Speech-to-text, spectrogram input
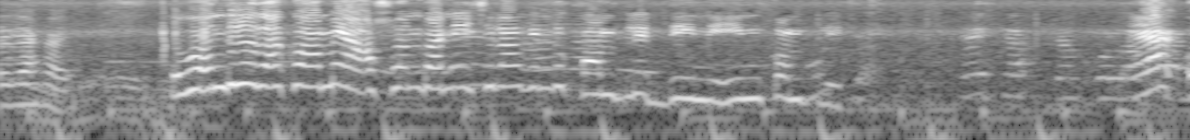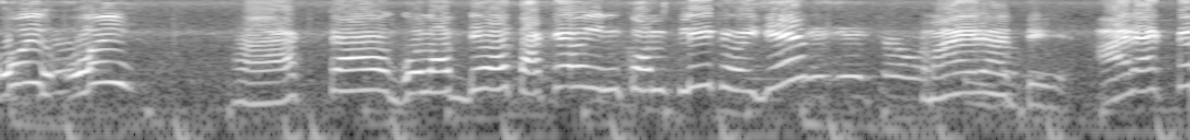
পুড়েছে দে- দেখাই। তো বন্ধুরা দেখো আমি আসন বানিয়েছিলাম কিন্তু কমপ্লিট দিইনি ইনকমপ্লিট ওই ওই হ্যাঁ একটা গোলাপ দেওয়া তাকেও ইনকমপ্লিট ওই যে মায়ের হাতে। আর একটা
